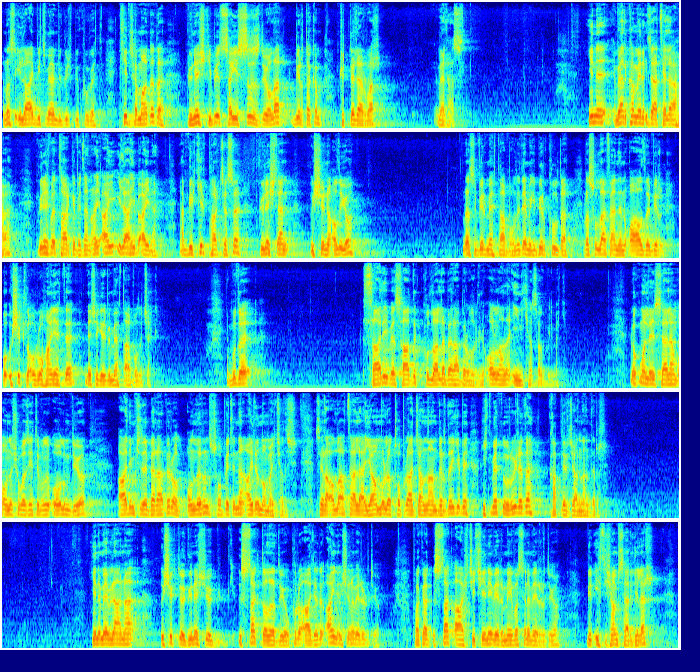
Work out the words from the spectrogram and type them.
Nasıl ilahi bitmeyen bir güç, bir kuvvet. Ki semada da güneş gibi sayısız diyorlar bir takım kütleler var. Velhasıl. Yine vel kameri izâ telaha güneş böyle takip eden ay ay ilahi bir ayna. Yani bir kil parçası güneşten ışığını alıyor. Nasıl bir mehtap oldu? Demek ki bir kul da Resulullah Efendimiz'in o aldığı bir o ışıkla, o ruhaniyetle ne şekilde bir mehtap olacak. Bu da salih ve sadık kullarla beraber olabilmek, onlarla inikas alabilmek. Lokman Aleyhisselam onu şu vaziyette buluyor, oğlum diyor, alim kişilerle beraber ol, onların sohbetinden ayrılmamaya çalış. Zira Allah Teala yağmurla toprağı canlandırdığı gibi hikmet nuruyla da kalpleri canlandırır. Yine Mevlana ışık diyor, güneş diyor, ıslak dala diyor, kuru ağaca diyor, aynı ışığını verir diyor. Fakat ıslak ağaç çiçeğini verir, meyvasını verir diyor. Bir ihtişam sergiler.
